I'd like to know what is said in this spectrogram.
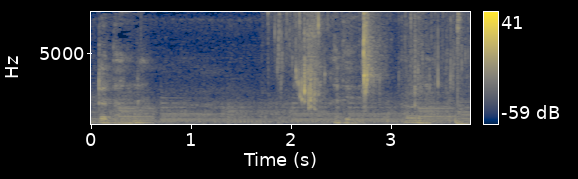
අතුරේ ගන්න චුට්ට දන්න ඇති හොඳට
